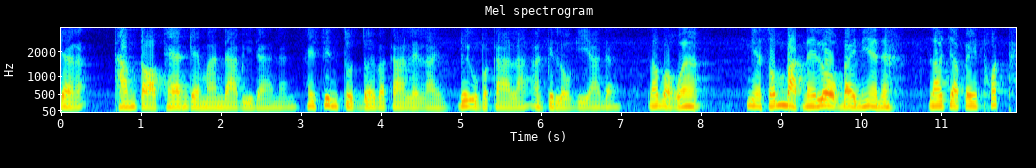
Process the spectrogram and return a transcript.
จะ ทำตอบแทนแก่มารดาบิดานั้น ให้สิ้นสุดโดยประการหลายๆด้วยอุปการะอันเป็นโลกียะได้ เราบอกว่าเนี่ยสมบัติในโลกใบนี้นะเราจะไปทดแท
